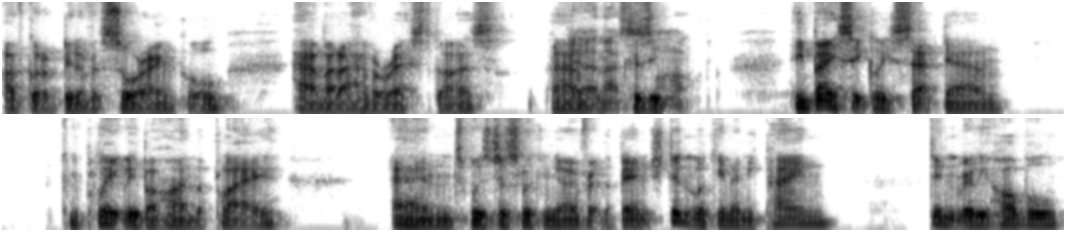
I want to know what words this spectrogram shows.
I've got a bit of a sore ankle. How about I have a rest, guys? Um, yeah, that's 'cause he, smart. he basically sat down completely behind the play and was just looking over at the bench. Didn't look in any pain. Didn't really hobble.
